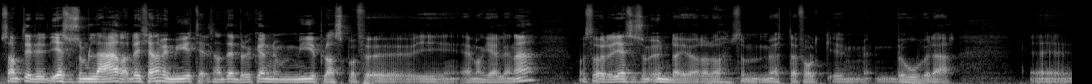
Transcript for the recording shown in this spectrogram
Samtidig, Jesus som lærer, det kjenner vi mye til. Sant? Det bruker en mye plass på i evangeliene. Og så er det Jesus som undergjører, da, som møter folk behovet der. Eh,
